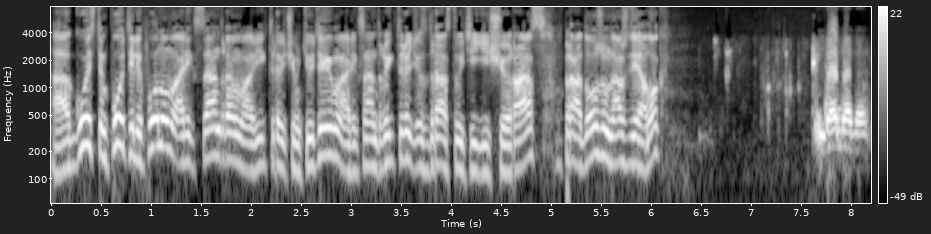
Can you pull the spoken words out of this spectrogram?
а, гостем по телефону Александром Викторовичем Тютевым. Александр Викторович, здравствуйте еще раз. Продолжим наш диалог. Да, да, да.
